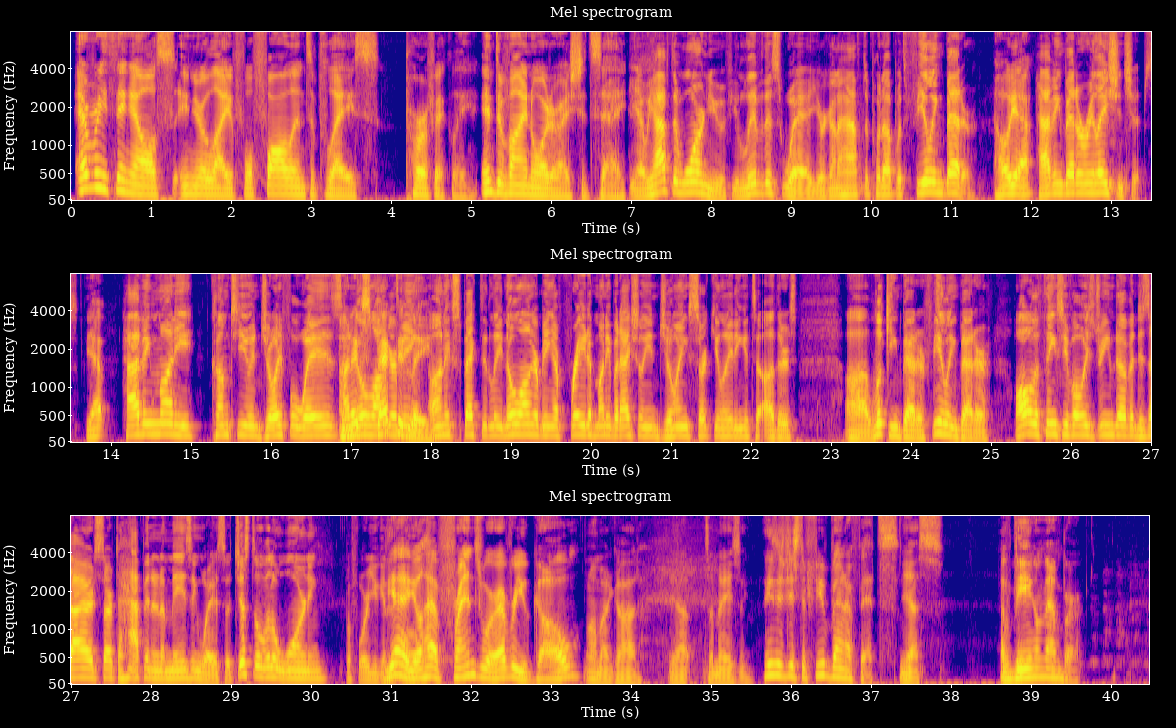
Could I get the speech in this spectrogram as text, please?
everything else in your life will fall into place perfectly in divine order, I should say. Yeah, we have to warn you if you live this way, you're going to have to put up with feeling better, Oh yeah, having better relationships, yep. having money come to you in joyful ways, and no longer Unexpectedly. being unexpectedly, no longer being afraid of money, but actually enjoying circulating it to others, uh, looking better, feeling better. All the things you've always dreamed of and desired start to happen in amazing ways. So just a little warning before you get Yeah, involved. you'll have friends wherever you go. Oh my God. Yeah, it's amazing. These are just a few benefits Yes. of being a member.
